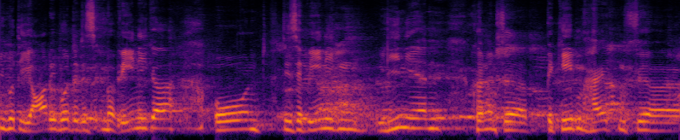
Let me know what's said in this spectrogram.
über die Jahre wurde das immer weniger. Und diese wenigen Linien können für Begebenheiten, für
